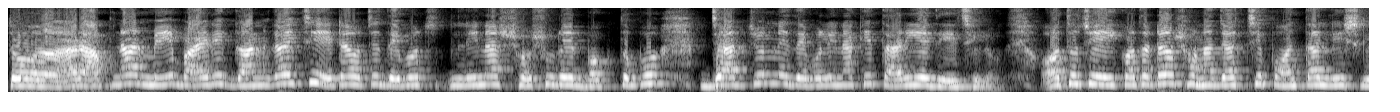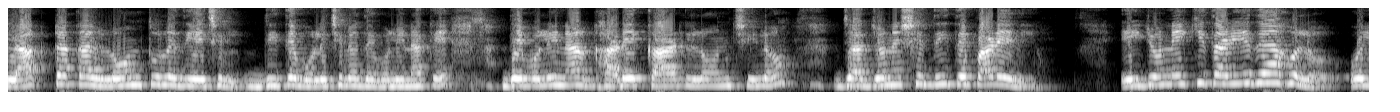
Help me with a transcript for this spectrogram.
তো, আর আপনার মেয়ে বাইরে গান গাইছে, এটা হচ্ছে দেবলীনার শ্বশুরের বক্তব্য, যার জন্যে দেবলীনাকে তাড়িয়ে দিয়েছিল। অথচ এই কথাটাও শোনা যাচ্ছে, পঁয়তাল্লিশ লাখ টাকা লোন তুলে দিয়েছিল, দিতে বলেছিল দেবলীনাকে। দেবলীনার ঘাড়ে কার লোন ছিল? যার জন্যে সে দিতে পারেনি। এই জন্যেই কি তাড়িয়ে দেওয়া হলো? ওই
